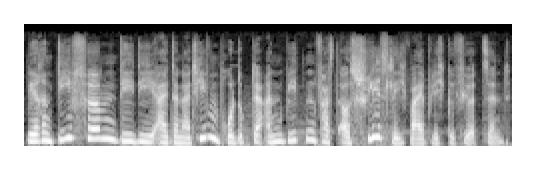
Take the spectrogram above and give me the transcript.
während die Firmen, die die alternativen Produkte anbieten, fast ausschließlich weiblich geführt sind.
